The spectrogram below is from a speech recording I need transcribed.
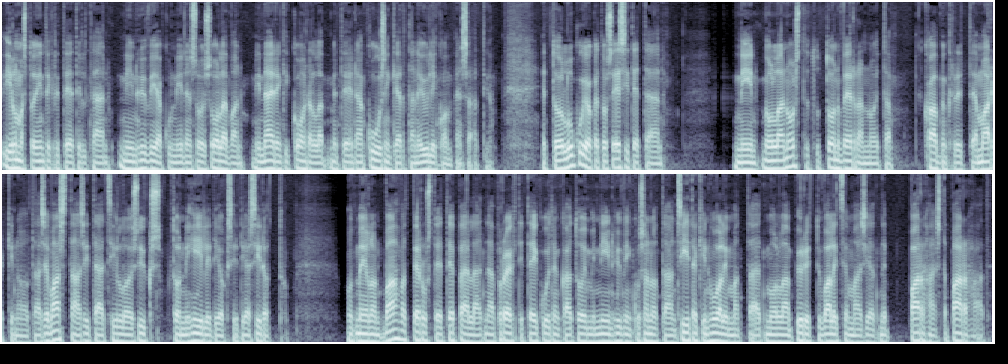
ilmastointegriteetiltään niin hyviä kuin niiden soisi olevan, niin näidenkin kohdalla me tehdään kuusinkertainen ylikompensaatio. Että tuo luku, joka tuossa esitetään, niin me ollaan nostettu ton verran noita carbon markkinoilta ja se vastaa sitä, että silloin olisi yksi tonni hiilidioksidia sidottu. Mutta meillä on vahvat perusteet epäillä, että nämä projektit ei kuitenkaan toimi niin hyvin kuin sanotaan siitäkin huolimatta, että me ollaan pyritty valitsemaan sieltä ne parhaista parhaat.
